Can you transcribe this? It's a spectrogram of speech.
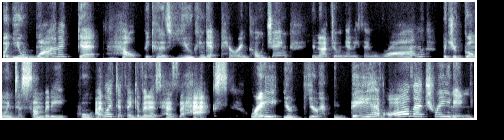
but you want to get help because you can get parent coaching. You're not doing anything wrong but you're going to somebody who i like to think of it as has the hacks right? You're you're they have all that training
